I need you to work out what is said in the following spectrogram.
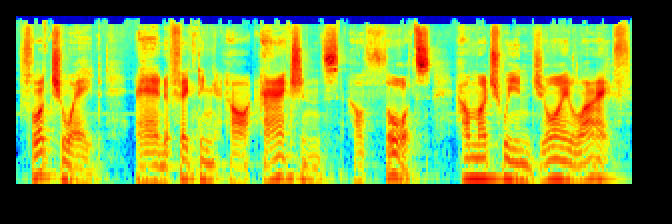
fluctuate and affecting our actions, our thoughts, how much we enjoy life.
